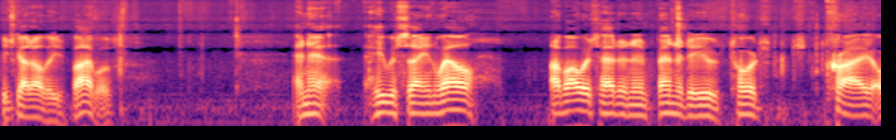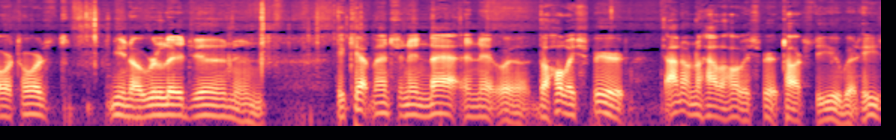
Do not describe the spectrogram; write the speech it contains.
he's got all these Bibles, and uh, he was saying, "Well, I've always had an affinity towards Christ or towards you know religion and he kept mentioning that and it was the Holy Spirit I don't know how the Holy Spirit talks to you but he's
